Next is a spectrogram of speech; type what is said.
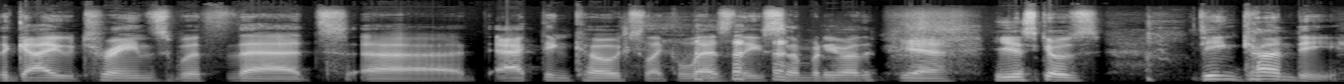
the guy who trains with that uh acting coach like Leslie somebody or other. yeah He just goes, Dean Cundey.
